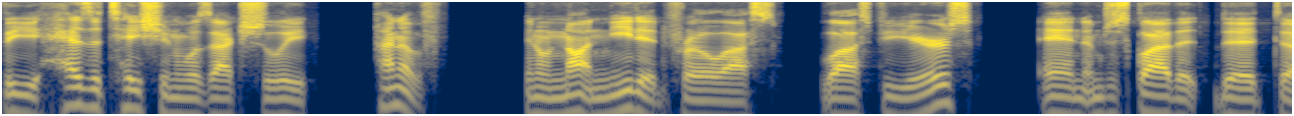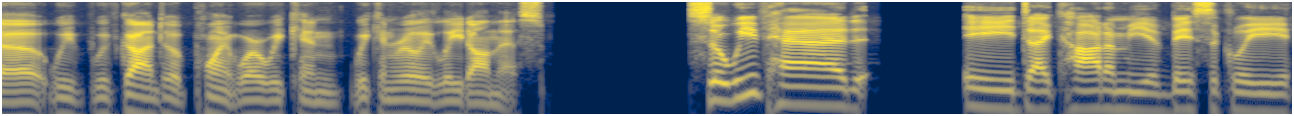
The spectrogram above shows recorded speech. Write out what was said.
the hesitation was actually kind of, you know, not needed for the last last few years. And I'm just glad that that uh, we've we've gotten to a point where we can we can really lead on this. So we've had a dichotomy of basically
